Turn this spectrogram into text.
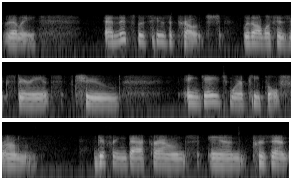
really. And this was his approach with all of his experience to engage more people from differing backgrounds and present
